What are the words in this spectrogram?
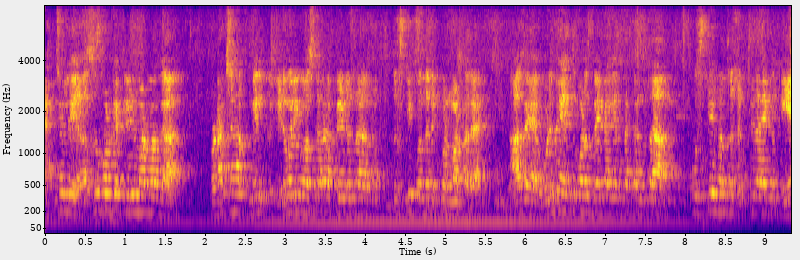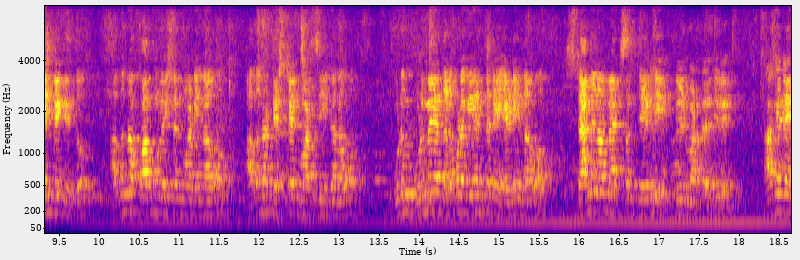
ಆಕ್ಚುಲಿ ಹಸುಗಳಿಗೆ ಫೀಲ್ಡ್ ಮಾಡುವಾಗ ಪ್ರೊಡಕ್ಷನ್ ಆಫ್ ಮಿಲ್ಕ್ ಇಳುವರಿಗೋಸ್ಕರ ಫೀಡ್ ಅನ್ನ ದೃಷ್ಟಿಕೋನ ಇಟ್ಕೊಂಡು ಮಾಡ್ತಾರೆ. ಆದ್ರೆ ಉಳುಮೆ ಎತ್ತುಕೊಳ್ಳೋಕೆ ಬೇಕಾಗಿರ್ತಕ್ಕಂಥ ಪುಷ್ಟಿ ಮತ್ತು ಶಕ್ತಿದಾಯಕಕ್ಕೆ ಏನ್ ಬೇಕಿತ್ತು? ಅದನ್ನ ಫಾರ್ಮುಲೇಷನ್ ಮಾಡಿ ನಾವು, ಅದನ್ನ ಟೆಸ್ಟೆಡ್ ಮಾಡಿಸಿ ಈಗ ನಾವು ಉಳು ಉಳುಮೆಯ ದನಗಳಿಗೆ ಅಂತಾನೆ ಹೇಳಿ ನಾವು ಸ್ಟ್ಯಾಮಿನಾ ಮ್ಯಾಕ್ಸ್ ಅಂತ ಹೇಳಿ ಫೀಡ್ ಮಾಡ್ತಾ ಇದ್ದೀವಿ. ಹಾಗೇನೆ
